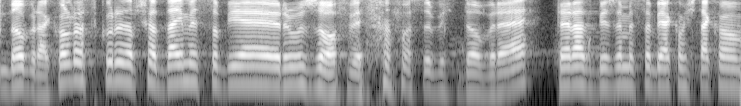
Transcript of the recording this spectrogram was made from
Dobra, kolor skóry na przykład dajmy sobie różowy, to może być dobre. Teraz bierzemy sobie jakąś taką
